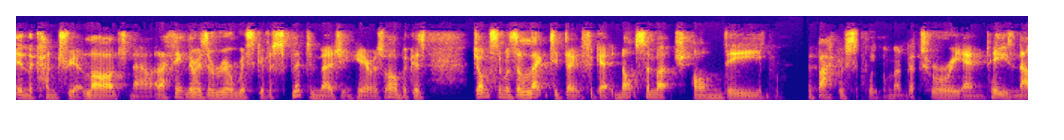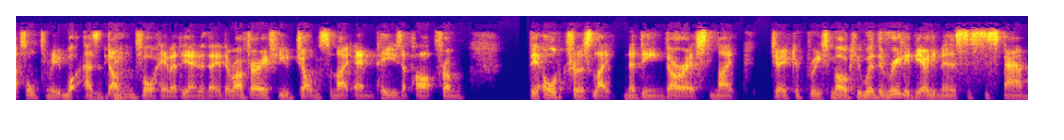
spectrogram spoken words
in the country at large now. And I think there is a real risk of a split emerging here as well, because Johnson was elected, don't forget, not so much on the the back of support among the Tory MPs, and that's ultimately what has done for him at the end of the day. There are very few Johnsonite MPs apart from the ultras like Nadine Dorries, like Jacob Rees-Mogg, who were the, really the only ministers to stand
